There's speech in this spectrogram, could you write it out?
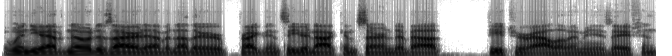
When you have no desire to have another pregnancy, you're not concerned about future alloimmunization.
